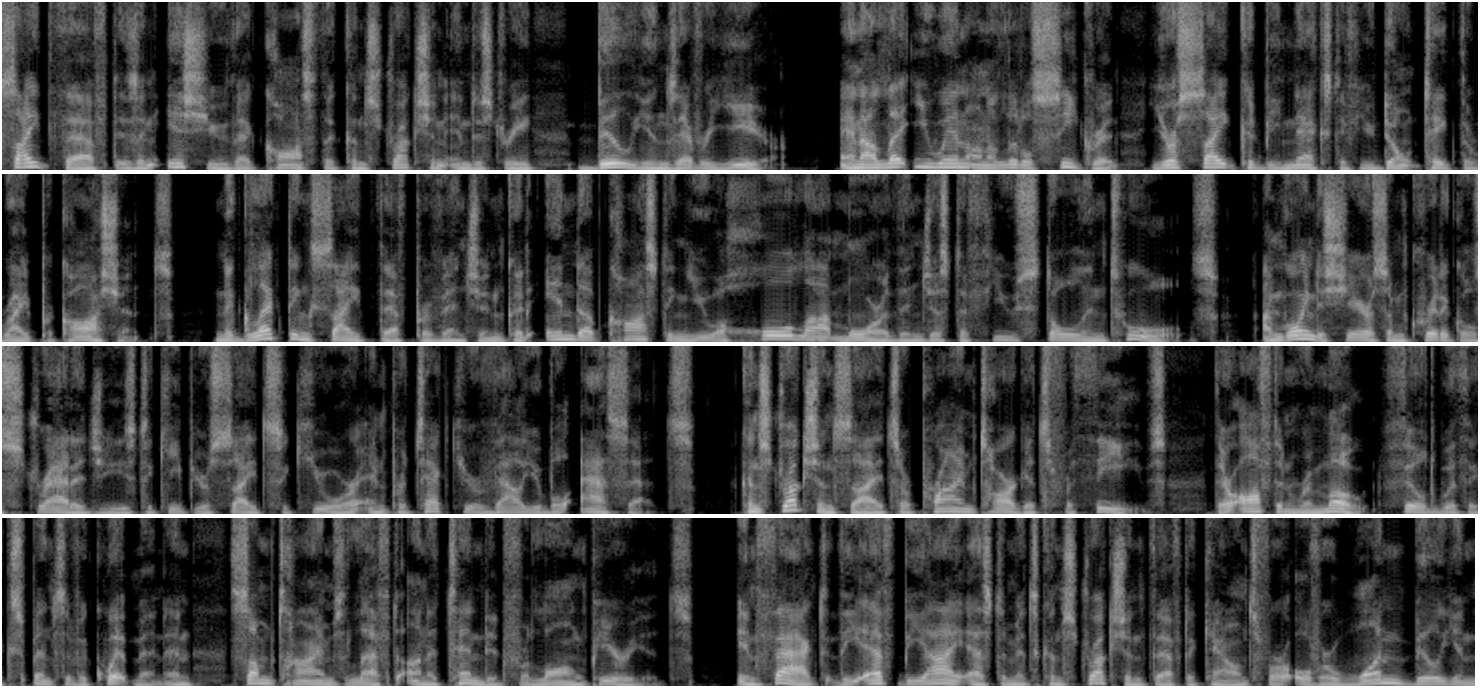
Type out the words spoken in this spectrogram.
Site theft is an issue that costs the construction industry billions every year. And I'll let you in on a little secret your site could be next if you don't take the right precautions. Neglecting site theft prevention could end up costing you a whole lot more than just a few stolen tools. I'm going to share some critical strategies to keep your site secure and protect your valuable assets. Construction sites are prime targets for thieves. They're often remote, filled with expensive equipment, and sometimes left unattended for long periods. In fact, the FBI estimates construction theft accounts for over $1 billion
